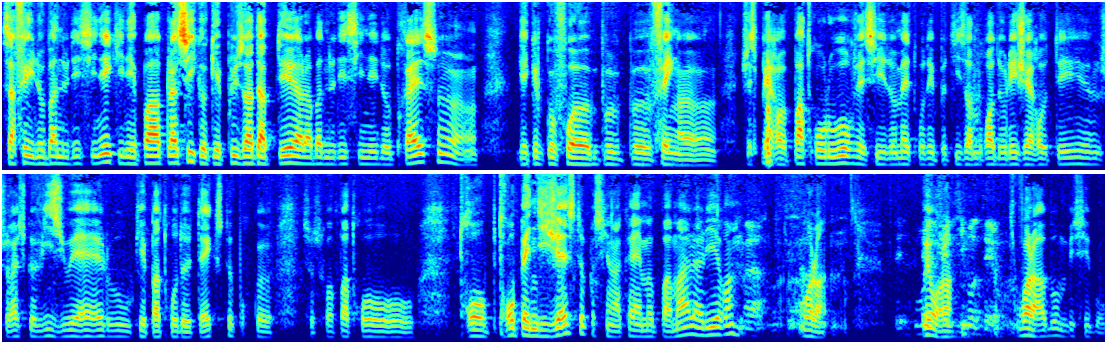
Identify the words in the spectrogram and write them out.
ça fait une bande dessinée qui n'est pas classique, qui est plus adaptée à la bande dessinée de presse, qui est quelquefois un peu, j'espère pas trop lourd. J'ai essayé de mettre des petits endroits de légèreté, ne serait-ce que visuel ou qu'il n'y ait pas trop de texte pour que ce soit pas trop, trop, trop indigeste parce qu'il y en a quand même pas mal à lire. Voilà. voilà voilà. Voilà, bon, mais c'est bon.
